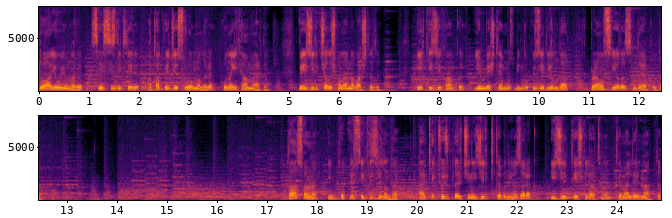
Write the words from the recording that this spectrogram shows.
doğaya uyumları, sessizlikleri, atak ve cesur olmaları ona ilham verdi ve izcilik çalışmalarına başladı. İlk izci kampı 25 Temmuz 1907 yılında Brownsea adasında yapıldı. Daha sonra 1908 yılında erkek çocuklar için izcilik kitabını yazarak izcilik teşkilatının temellerini attı.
